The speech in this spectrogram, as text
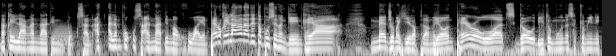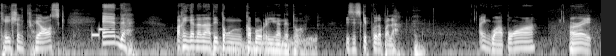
na kailangan natin buksan at alam ko kung saan natin makukuha yun. Pero kailangan natin tapusin ang game kaya medyo mahirap lang yon. Pero let's go dito muna sa communication kiosk and pakinggan na natin tong kaboringan nito. Isi-skip ko na pala. Ay, ang gwapo nga. Alright.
